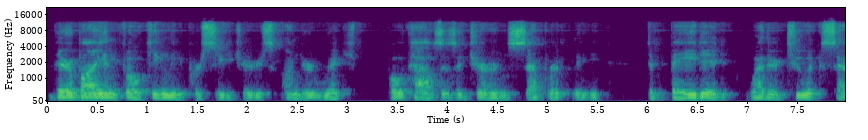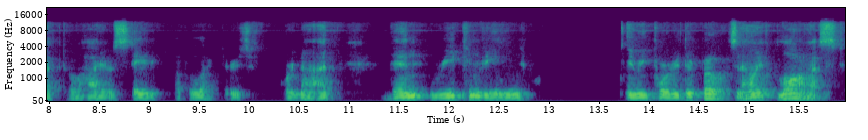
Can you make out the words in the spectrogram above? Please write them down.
thereby invoking the procedures under which both houses adjourned separately, debated whether to accept Ohio state of electors or not, then reconvened and reported their votes. Now it lost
